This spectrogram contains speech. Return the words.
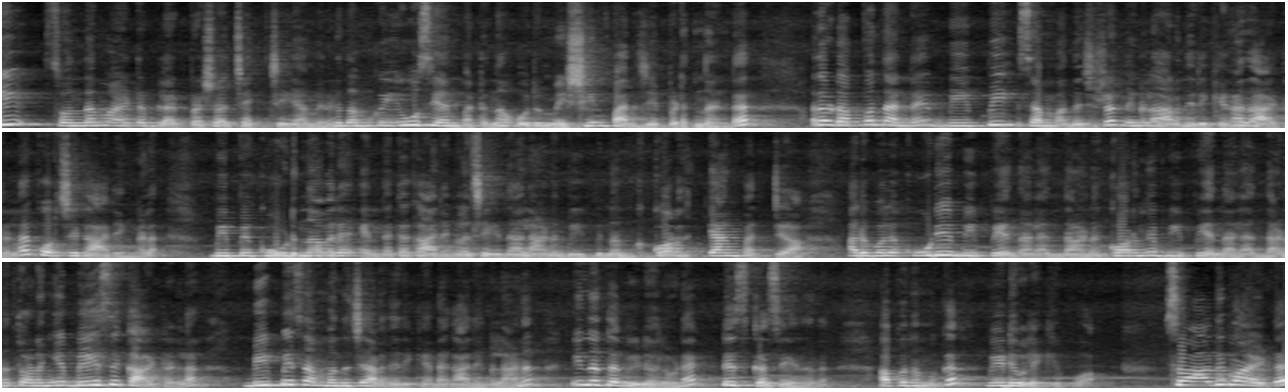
ഈ സ്വന്തമായിട്ട് ബ്ലഡ് പ്രഷർ ചെക്ക് ചെയ്യാൻ വേണ്ടിയിട്ട് നമുക്ക് യൂസ് ചെയ്യാൻ പറ്റുന്ന ഒരു മെഷീൻ പരിചയപ്പെടുത്തുന്നുണ്ട്. അതോടൊപ്പം തന്നെ ബി പി സംബന്ധിച്ചിട്ട് നിങ്ങൾ അറിഞ്ഞിരിക്കേണ്ടതായിട്ടുള്ള കുറച്ച് കാര്യങ്ങൾ ബി പി കൂടുന്നവർ എന്തൊക്കെ കാര്യങ്ങൾ ചെയ്താലാണ് ബി പി നമുക്ക് കുറയ്ക്കാൻ പറ്റുക. അതുപോലെ കൂടിയ ബി പി എന്നാൽ എന്താണ് കുറഞ്ഞ ബി പി എന്നാൽ എന്താണ് തുടങ്ങിയ ബേസിക് ആയിട്ടുള്ള ബി പി സംബന്ധിച്ച് അറിഞ്ഞിരിക്കേണ്ട കാര്യങ്ങളാണ് ഇന്നത്തെ വീഡിയോയിലൂടെ ഡിസ്കസ് ചെയ്യുന്നത്. അപ്പോൾ നമുക്ക് വീഡിയോയിലേക്ക് പോവാം. സോ ആദ്യമായിട്ട്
